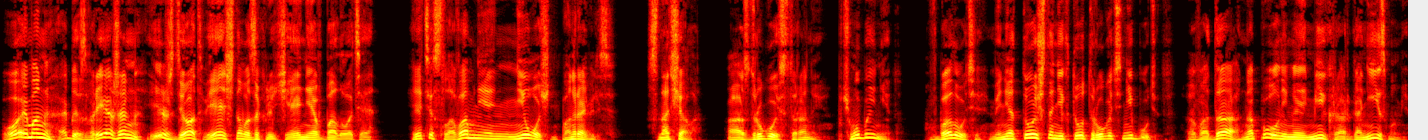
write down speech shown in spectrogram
пойман, обезврежен и ждет вечного заключения в болоте». Эти слова мне не очень понравились. Сначала. А с другой стороны, почему бы и нет? В болоте меня точно никто трогать не будет, вода, наполненная микроорганизмами,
